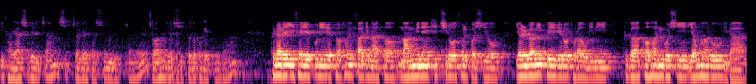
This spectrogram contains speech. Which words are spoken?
이사야 11장 10절에서 16절 저 한 절씩 교독하겠습니다. 그날에 이새의 뿌리에서 한 싹이 나서 만민의 기치로 설 것이요 열방이 그에게로 돌아오리니 그가 거한 곳이 영화로우리라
